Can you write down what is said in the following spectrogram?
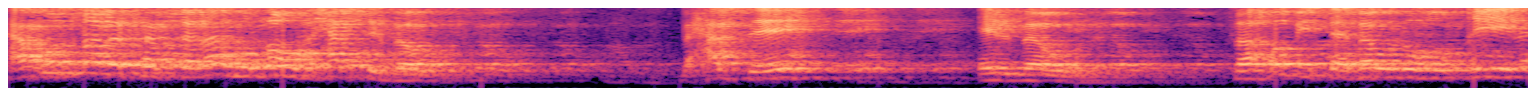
هكون صبر فابتلاه الله بحبس البول. بحبس إيه؟ البول. فحبس بوله قيل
